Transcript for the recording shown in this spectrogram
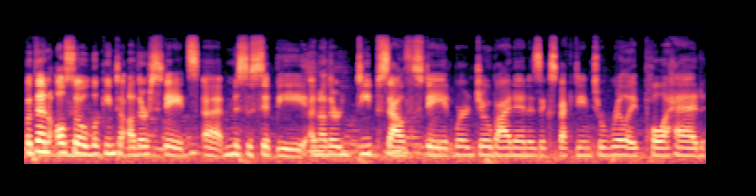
but then also looking to other states, uh, Mississippi, another deep South state where Joe Biden is expecting to really pull ahead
